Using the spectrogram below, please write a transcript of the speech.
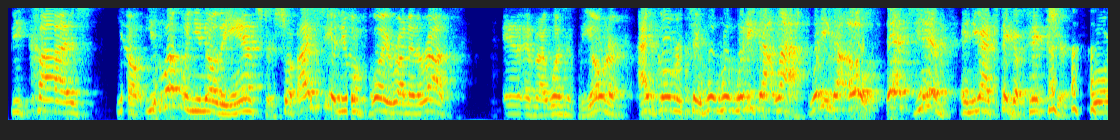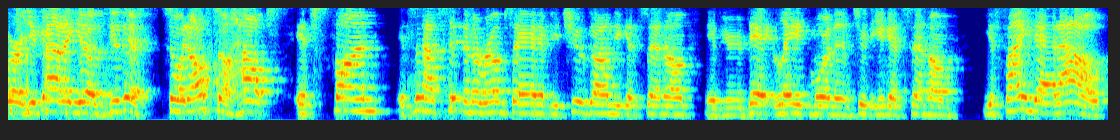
because, you know, you love when you know the answer. So if I see a new employee running around, and if I wasn't the owner, I'd go over and say, what, what, what do you got left? What do you got? Oh, that's him. And you got to take a picture or you got to, you know, do this. So it also helps. It's fun. It's not sitting in a room saying if you chew gum, you get sent home. If you're day, late more than two, you get sent home. You find that out,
